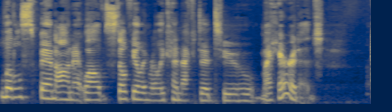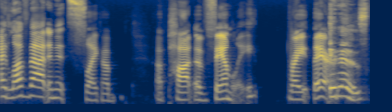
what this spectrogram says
little spin on it while still feeling really connected to my heritage. I love that. And it's like a, a pot of family right there. It is.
